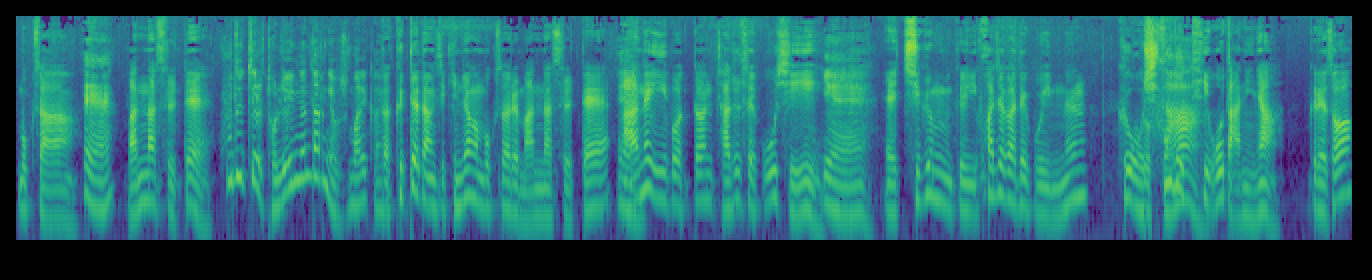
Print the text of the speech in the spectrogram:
목사 예. 만났을 때 후드티를 돌려 입는다는 게 무슨 말일까요? 그러니까 그때 당시 김장환 목사를 만났을 때 예. 안에 입었던 자주색 옷이 예. 예, 지금 그 화제가 되고 있는 그그 옷이다. 후드티 옷 아니냐. 그래서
